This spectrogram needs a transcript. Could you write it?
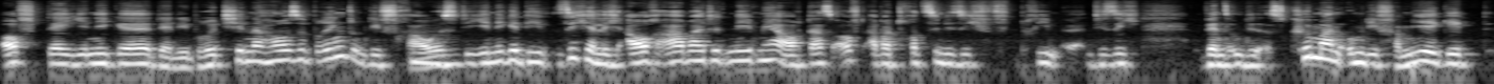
oft derjenige, der die Brötchen nach Hause bringt und die Frau mhm. ist diejenige, die sicherlich auch arbeitet nebenher, auch das oft, aber trotzdem, die sich, die sich, wenn es um das Kümmern um die Familie geht,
